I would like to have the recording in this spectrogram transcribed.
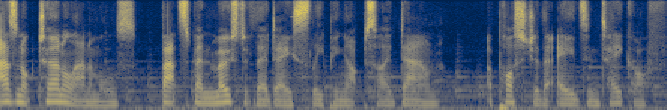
As nocturnal animals, bats spend most of their day sleeping upside down, a posture that aids in takeoff.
